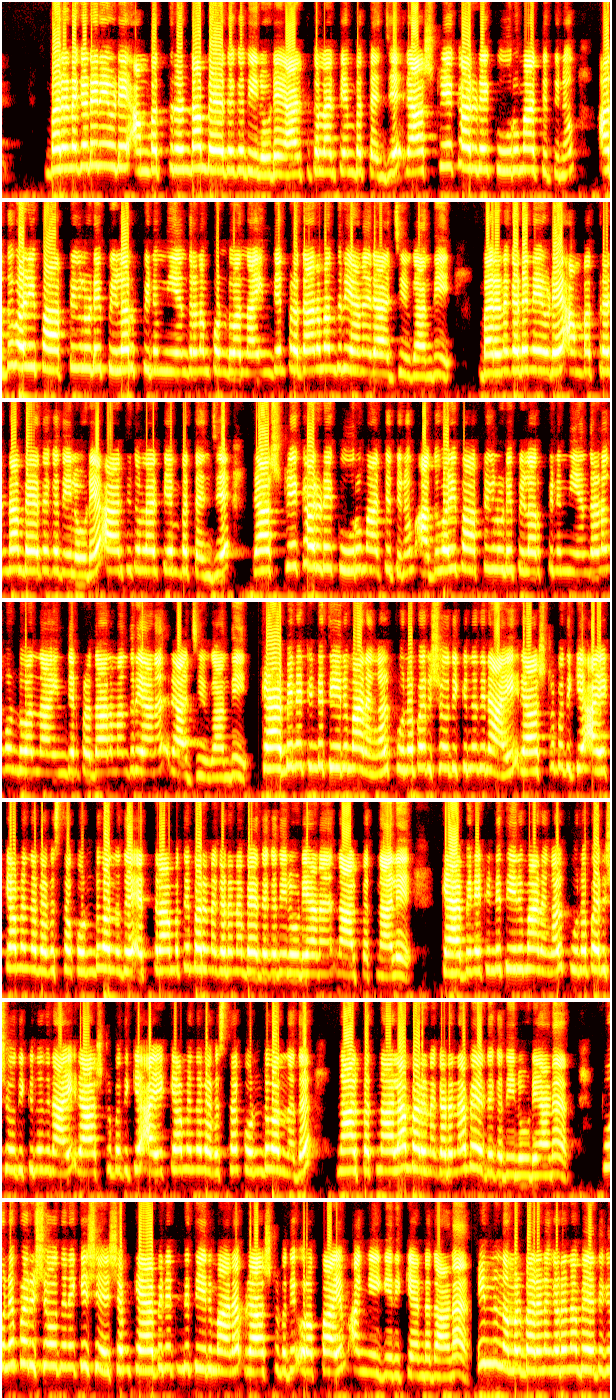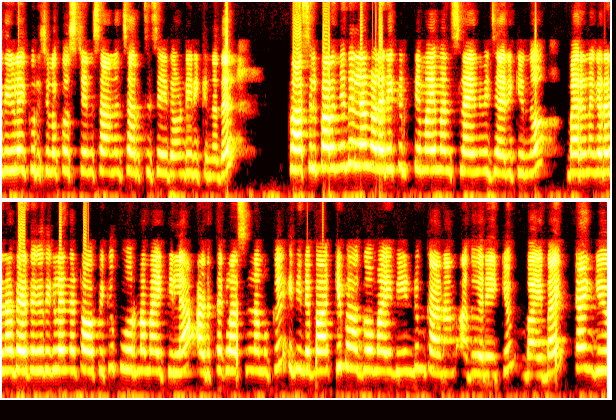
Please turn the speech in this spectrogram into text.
ഭരണഘടനയുടെ അമ്പത്തിരണ്ടാം ഭേദഗതിയിലൂടെ ആയിരത്തി തൊള്ളായിരത്തി എൺപത്തി അഞ്ച് രാഷ്ട്രീയക്കാരുടെ കൂറുമാറ്റത്തിനും അതുവഴി പാർട്ടികളുടെ പിളർപ്പിനും നിയന്ത്രണം കൊണ്ടുവന്ന ഇന്ത്യൻ പ്രധാനമന്ത്രിയാണ് രാജീവ് ഗാന്ധി. ഭരണഘടനയുടെ അമ്പത്തിരണ്ടാം ഭേദഗതിയിലൂടെ ആയിരത്തി തൊള്ളായിരത്തി എൺപത്തി അഞ്ച് രാഷ്ട്രീയക്കാരുടെ കൂറുമാറ്റത്തിനും അതുവഴി പാർട്ടികളുടെ പിളർപ്പിനും നിയന്ത്രണം കൊണ്ടുവന്ന ഇന്ത്യൻ പ്രധാനമന്ത്രിയാണ് രാജീവ് ഗാന്ധി. ക്യാബിനറ്റിന്റെ തീരുമാനങ്ങൾ പുനഃപരിശോധിക്കുന്നതിനായി രാഷ്ട്രപതിക്ക് അയക്കാമെന്ന വ്യവസ്ഥ കൊണ്ടുവന്നത് എത്രാമത്തെ ഭരണഘടനാ ഭേദഗതിയിലൂടെയാണ്. നാൽപ്പത്തിനാല് ക്യാബിനറ്റിന്റെ തീരുമാനങ്ങൾ പുനഃപരിശോധിക്കുന്നതിനായി രാഷ്ട്രപതിക്ക് അയക്കാമെന്ന വ്യവസ്ഥ കൊണ്ടുവന്നത് നാൽപ്പത്തിനാലാം ഭരണഘടനാ ഭേദഗതിയിലൂടെയാണ്. പുനഃപരിശോധനയ്ക്ക് ശേഷം ക്യാബിനറ്റിന്റെ തീരുമാനം രാഷ്ട്രപതി ഉറപ്പായും അംഗീകരിക്കേണ്ടതാണ്. ഇന്ന് നമ്മൾ ഭരണഘടനാ ഭേദഗതികളെ കുറിച്ചുള്ള ക്വസ്റ്റ്യൻസ് ആണ് ചർച്ച ചെയ്തുകൊണ്ടിരിക്കുന്നത്. ക്ലാസ്സിൽ പറഞ്ഞതെല്ലാം വളരെ കൃത്യമായി മനസ്സിലായി എന്ന് വിചാരിക്കുന്നു. ഭരണഘടനാ ഭേദഗതികൾ എന്ന ടോപ്പിക് പൂർണമായിട്ടില്ല. അടുത്ത ക്ലാസ്സിൽ നമുക്ക് ഇതിന്റെ ബാക്കി ഭാഗവുമായി വീണ്ടും കാണാം. അതുവരേക്കും bye bye. Thank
